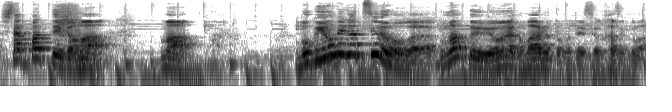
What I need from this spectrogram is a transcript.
下っ端っていうかまあまあ僕嫁が強い方がうまく世の中回ると思ってるんですよ家族は。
